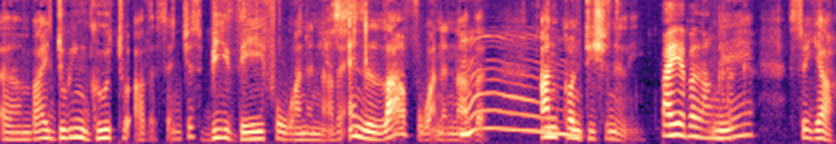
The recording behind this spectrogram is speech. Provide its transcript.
um, by doing good to others and just be there for one another and love one another Mm. unconditionally. Baie belangrik. Nee. So ja,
